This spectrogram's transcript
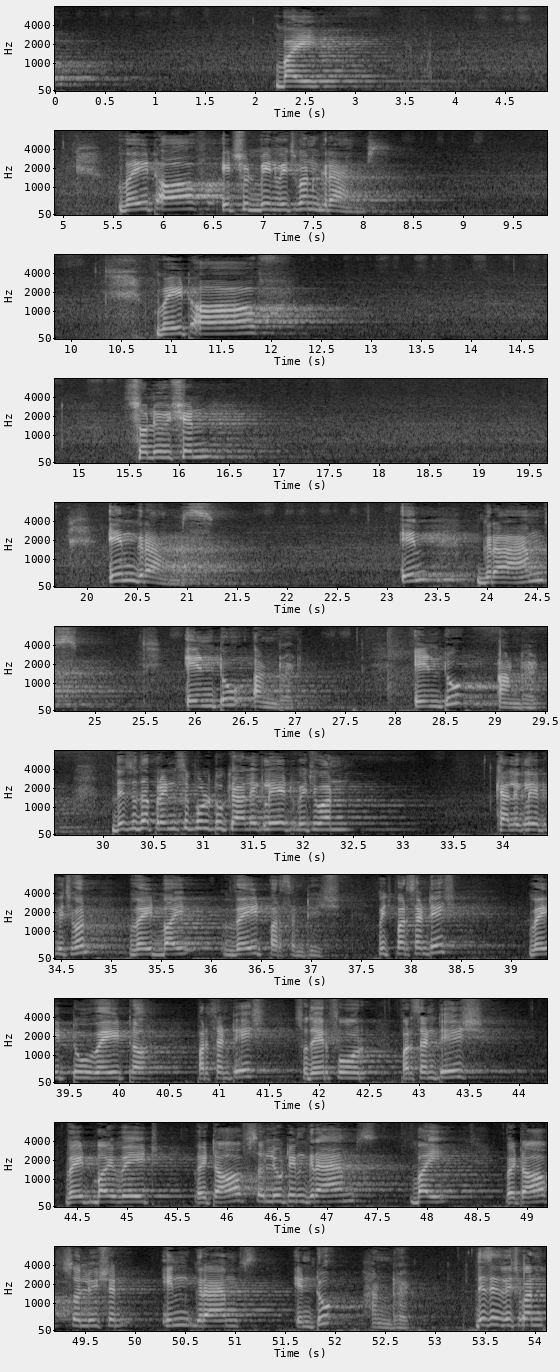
by weight of it should be in which one grams weight of solution in grams. In grams into 100 into 100 this is the principle to calculate which one calculate which one? Weight by weight percentage. Which percentage? Weight to weight uh, percentage. So therefore percentage weight by weight weight of solute in grams by weight of solution in grams into 100 this is which one?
